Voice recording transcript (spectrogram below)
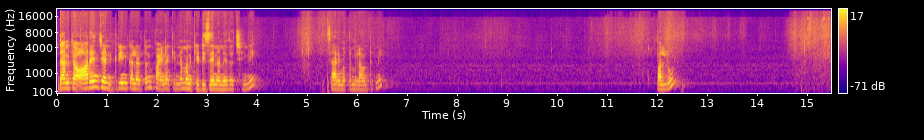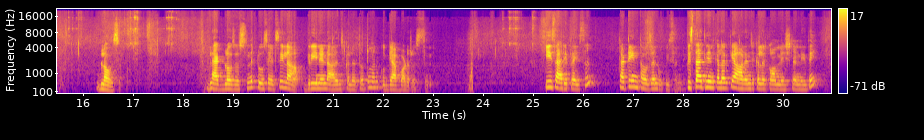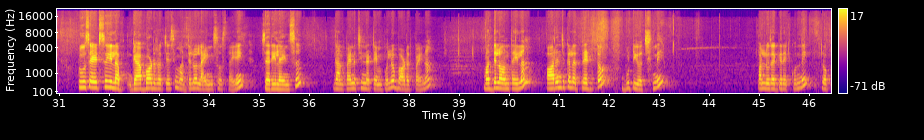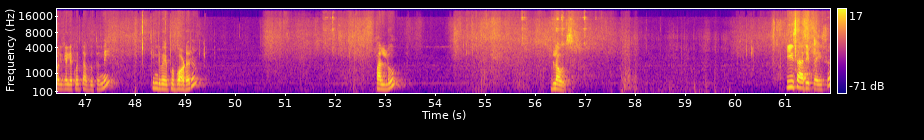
దానికి ఆరెంజ్ అండ్ గ్రీన్ కలర్తో పైన కింద మనకి డిజైన్ అనేది వచ్చింది. శారీ మొత్తం ఇలా ఉంటుంది. పళ్ళు. బ్లౌజ్. బ్లాక్ బ్లౌజ్ వస్తుంది. టూ సైడ్స్ ఇలా గ్రీన్ అండ్ ఆరెంజ్ కలర్ తోటి మనకు గ్యాప్ బార్డర్ వస్తుంది. ఈ sari price thirteen thousand rupees అండి. పిస్తా గ్రీన్ కలర్కి ఆరెంజ్ కలర్ కాంబినేషన్ అండి ఇది. టూ సైడ్స్ ఇలా గ్యాప్ బార్డర్ వచ్చేసి మధ్యలో లైన్స్ వస్తాయి. జరీ లైన్స్. దానిపైన చిన్న టెంపుల్ బార్డర్ పైన. మధ్యలో అంతా ఇలా ఆరెంజ్ కలర్ థ్రెడ్తో బుటీ వచ్చింది. పళ్ళు దగ్గర ఎక్కువ ఉంది లోపలికి వెళ్ళే కొద్ది తగ్గుతుంది. కింది వైపు బార్డర్. పళ్ళు. బ్లౌజ్. ఈ sari price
